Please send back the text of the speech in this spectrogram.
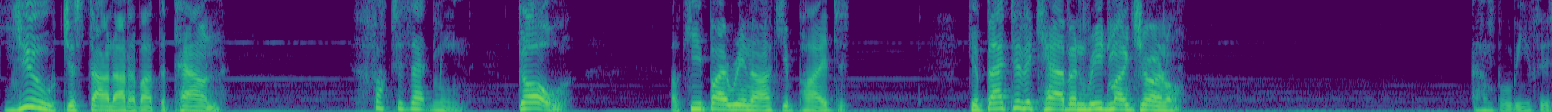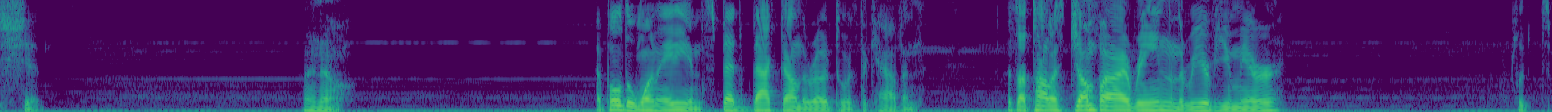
You just found out about the town. The fuck does that mean? Go! I'll keep Irene occupied. Just get back to the cabin, read my journal. I don't believe this shit. I know. I pulled a 180 and sped back down the road towards the cabin. I saw Thomas jump on Irene in the rearview mirror. It looked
